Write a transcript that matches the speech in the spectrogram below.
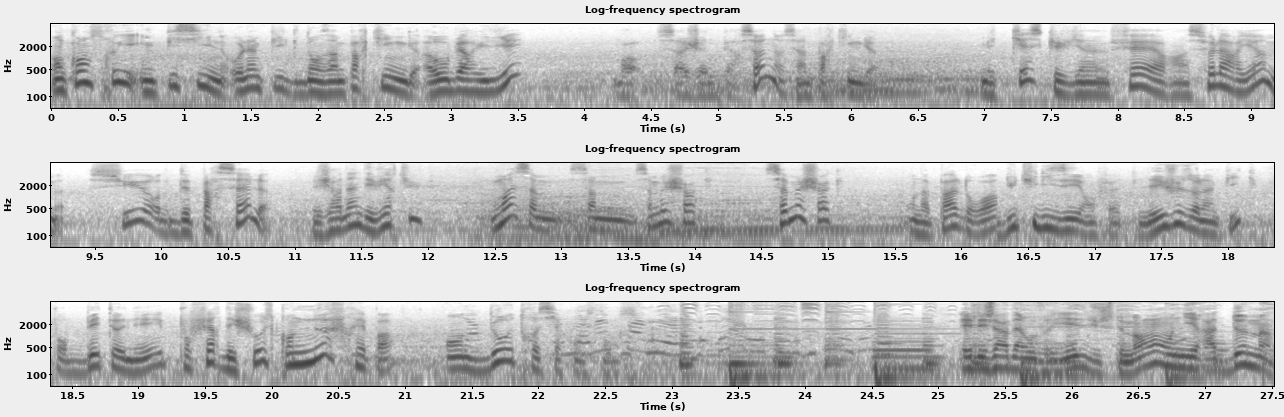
On construit une piscine olympique dans un parking à Aubervilliers. Bon, ça gêne personne, c'est un parking. Mais qu'est-ce que vient faire un solarium sur des parcelles Jardin des Vertus? Moi, ça, ça, ça me choque. Ça me choque on n'a pas le droit d'utiliser en fait les Jeux Olympiques pour bétonner, pour faire des choses qu'on ne ferait pas en d'autres circonstances. Et les jardins ouvriers, justement, on ira demain,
